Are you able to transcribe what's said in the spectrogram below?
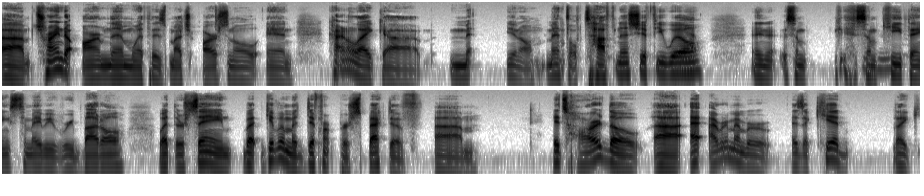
um, trying to arm them with as much arsenal and kind of like uh, me, you know mental toughness if you will and some some Mhm. key things to maybe rebuttal what they're saying but give them a different perspective um, it's hard though uh, I, I remember as a kid like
